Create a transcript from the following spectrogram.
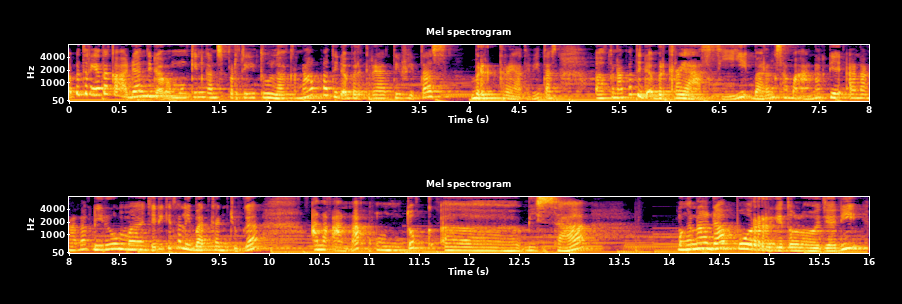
Tapi ternyata keadaan tidak memungkinkan seperti itulah. Kenapa tidak berkreativitas? Berkreativitas? Uh, kenapa tidak berkreasi bareng sama anak di anak-anak di rumah? Jadi kita libatkan juga anak-anak untuk uh, bisa mengenal dapur gitu loh. Jadi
